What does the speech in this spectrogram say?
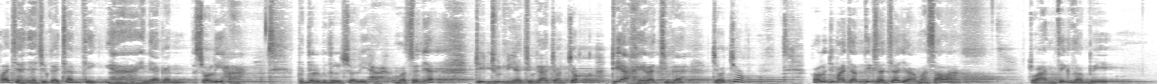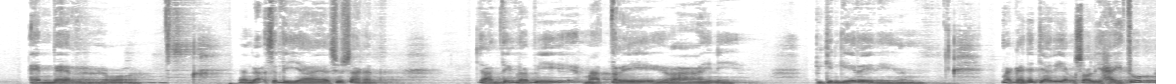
wajahnya juga cantik. Nah, ini akan solihah. Betul-betul solihah. Maksudnya di dunia juga cocok Di akhirat juga cocok. Kalau cuma cantik saja ya masalah. Cantik tapi ember. Oh ya setia ya susah kan? Cantik tapi matre. Wah ini bikin kere ini makanya cari yang solihah itu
